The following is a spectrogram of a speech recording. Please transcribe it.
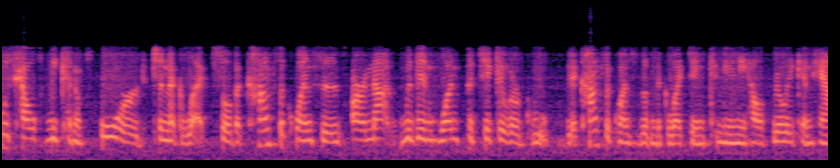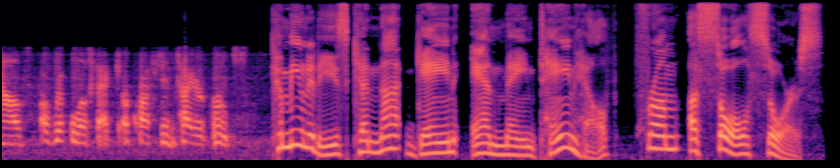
whose health we can afford to neglect. So the consequences are not within one particular group. The consequences of neglecting community health really can have a ripple effect across the entire groups. Communities cannot gain and maintain health from a sole source.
